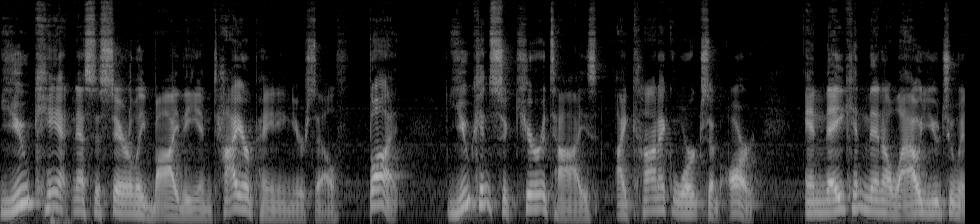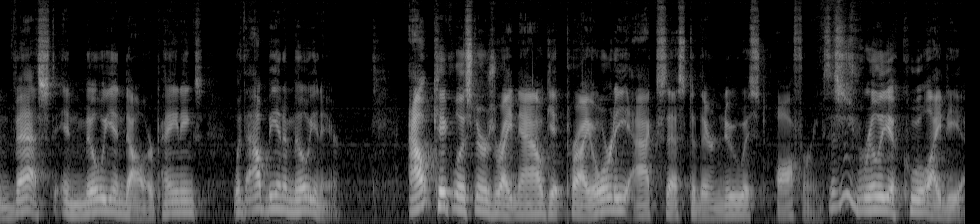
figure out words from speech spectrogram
you can't necessarily buy the entire painting yourself, but you can securitize iconic works of art and they can then allow you to invest in million dollar paintings without being a millionaire. Outkick listeners right now get priority access to their newest offerings. This is really a cool idea.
